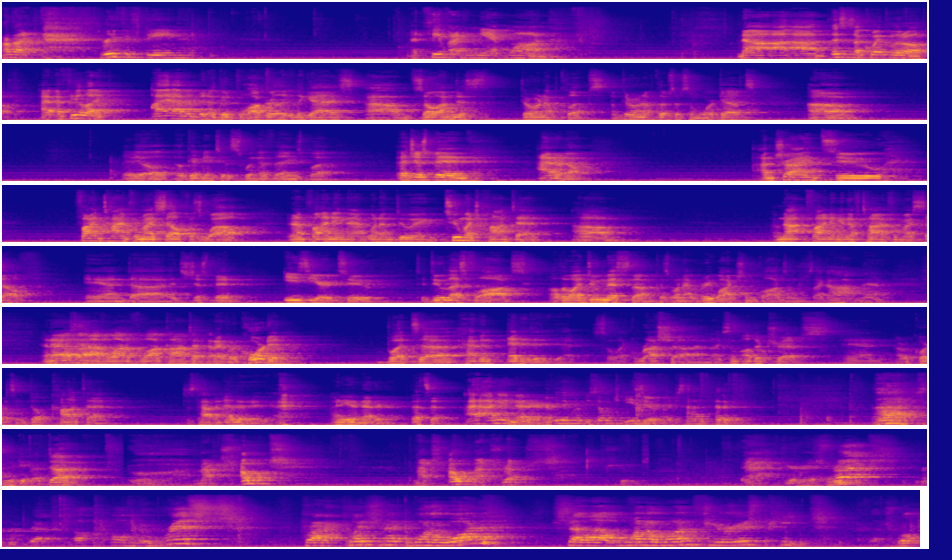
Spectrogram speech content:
All right, 315. Let's see if I can get one. Now, uh, um, this is a quick little, I, I, feel like I haven't been a good vlogger lately, guys. Um, so I'm just throwing up clips. I'm throwing up clips of some workouts. Um, maybe it'll, it'll get me into the swing of things, but it's just been, I don't know. I'm trying to find time for myself as well. And I'm finding that when I'm doing too much content, um, I'm not finding enough time for myself. And uh, it's just been easier to, to do less vlogs, although I do miss them because when I rewatch some vlogs, I'm just like, ah, oh, man. And I also have a lot of vlog content that I've recorded, but uh, haven't edited yet. So like Russia and like some other trips, and I recorded some dope content just haven't edited it yet. I need an editor. That's it. I, I, need an editor. Everything would be so much easier if I just had an editor. Ah, just need to get that done. max out. Max out, max reps. Furious reps. Reps up on the wrist. Product placement 101. Sell out 101. Furious Pete. Let's roll.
